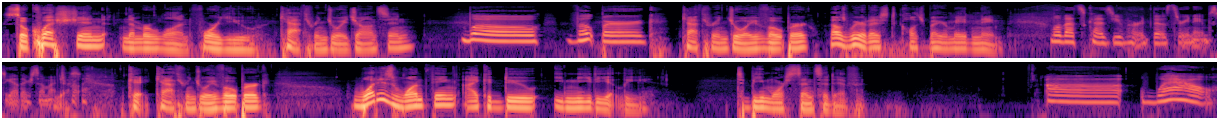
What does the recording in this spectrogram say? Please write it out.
So, question number one for you, Catherine Joy Johnson. Whoa, Voetberg. Catherine Joy Voetberg. That was weird. I just called you by your maiden name. Well, that's because you've heard those three names together so much, Yes. probably. Okay, Catherine Joy Voetberg. What is one thing I could do immediately to be more sensitive? Uh, wow.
